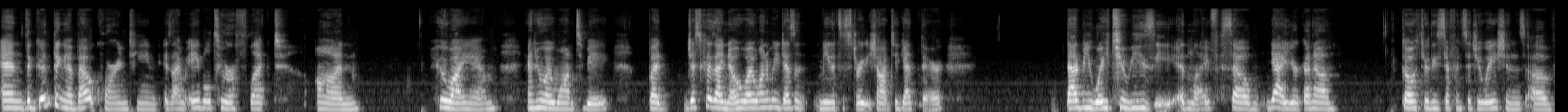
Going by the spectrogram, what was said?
And the good thing about quarantine is I'm able to reflect on who I am and who I want to be. But just because I know who I want to be doesn't mean it's a straight shot to get there. That'd be way too easy in life. So, yeah, you're gonna go through these different situations of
